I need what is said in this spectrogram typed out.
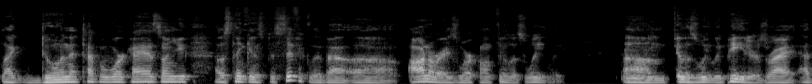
like doing that type of work has on you, I was thinking specifically about uh, Honorée's work on Phillis Wheatley. Mm-hmm. Um, Phillis Wheatley Peters, right? I,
